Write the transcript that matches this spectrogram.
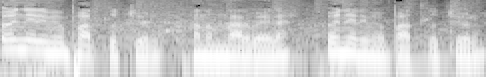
Önerimi patlatıyorum hanımlar beyler. Önerimi patlatıyorum.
